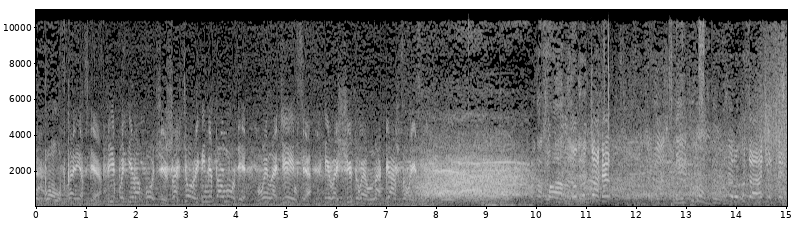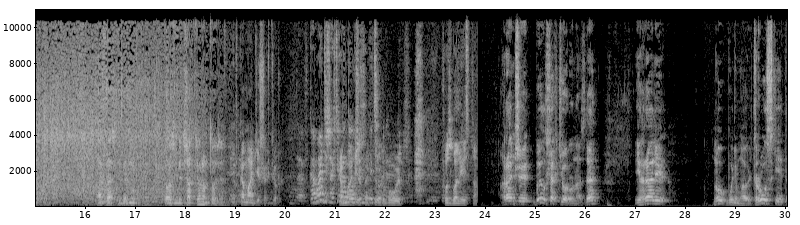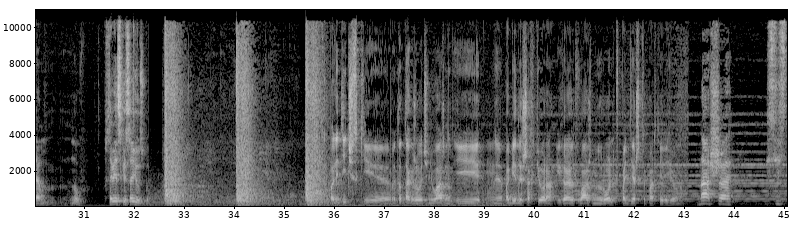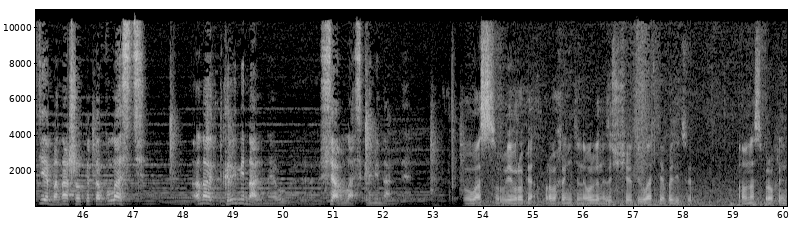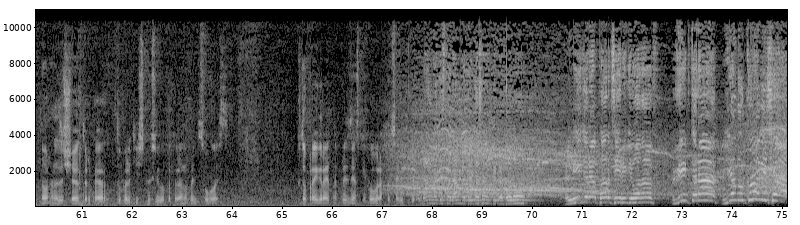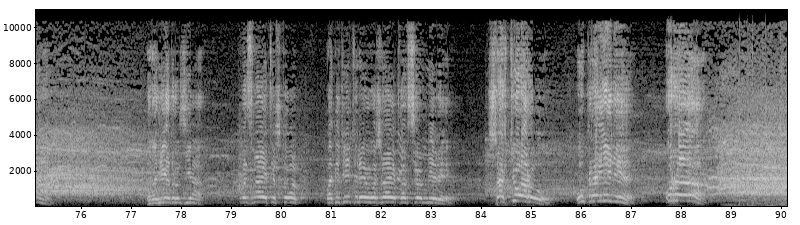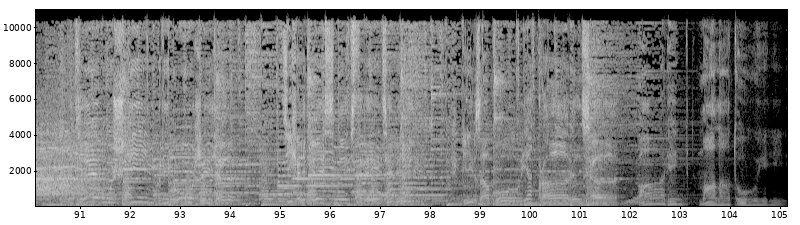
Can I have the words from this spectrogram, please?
футбол в Донецке. Випы и рабочие, шахтеры и металлурги. Мы надеемся и рассчитываем на каждого из вас. Ну куда ты? Ну куда? А Саш, тебе, ну, должен быть шахтером тоже? В команде Шахтер. В команде В Шахтера команде должен быть. Шахтер будет футболистом. Раньше был шахтер у нас, да? Играли, ну, будем говорить, русские, там, ну, Советский Союз был. Политически это также очень важно. И э, победы Шахтера играют важную роль в поддержке партии регионов. наша система, наша вот эта власть, она криминальная, вся власть криминальная. У вас в Европе правоохранительные органы защищают и власть, и оппозицию. А у нас правоохранительные органы защищают только ту политическую силу, которая находится у власти. Кто проиграет на президентских выборах, тот сядет в тюрьму. Дамы и господа, мы приглашаем к микрофону лидера партии регионов Виктора Януковича! Дорогие друзья, вы знаете, что победителей уважают во всем мире. Шахтеру! Украине! Ура! Забой отправился парень молодой.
